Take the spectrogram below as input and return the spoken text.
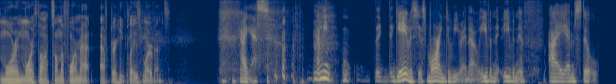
more and more thoughts on the format after he plays more events. I guess. I mean, the the game is just boring to me right now. Even even if I am still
